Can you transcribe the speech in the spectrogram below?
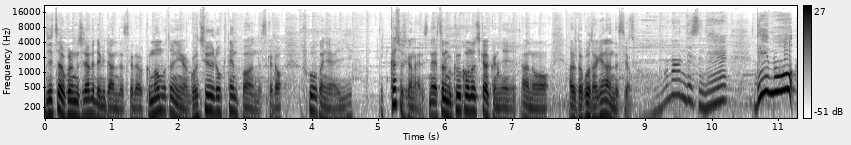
実はこれも調べてみたんですけど、熊本には56店舗あるんですけど、福岡には1箇所しかないですね。それも空港の近くにあのあるところだけなんですよ。そうなんですね。でも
